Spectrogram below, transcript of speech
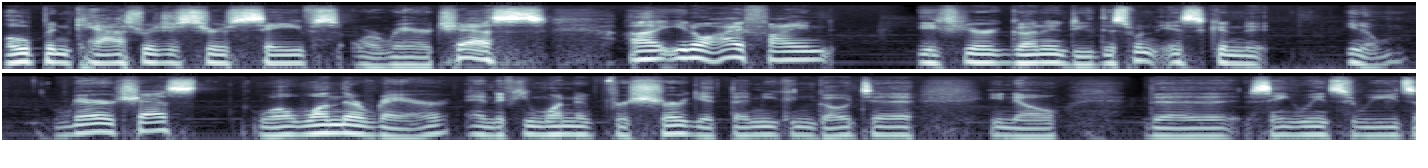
open cash registers safes or rare chests uh, you know i find if you're gonna do this one it's gonna you know rare chests well one they're rare and if you want to for sure get them you can go to you know the Sanguine Suites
